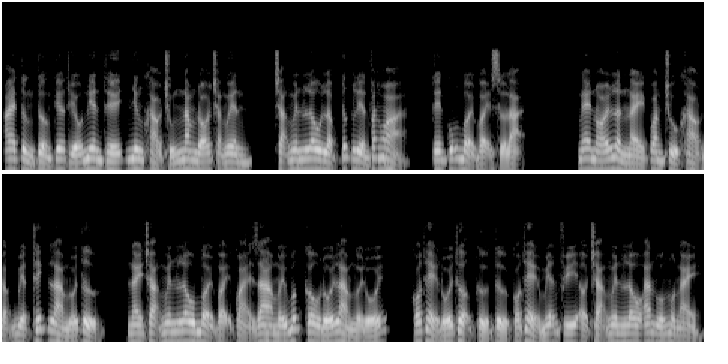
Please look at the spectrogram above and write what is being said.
Ai từng tưởng kia thiếu niên thế nhưng khảo chúng năm đó trạng nguyên, trạng nguyên lâu lập tức liền phát hỏa, tên cũng bởi vậy sửa lại. Nghe nói lần này quan chủ khảo đặc biệt thích làm đối tử, này trạng nguyên lâu bởi vậy quải ra mấy bức câu đối làm người đối, có thể đối thượng cử tử có thể miễn phí ở trạng nguyên lâu ăn uống một ngày.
